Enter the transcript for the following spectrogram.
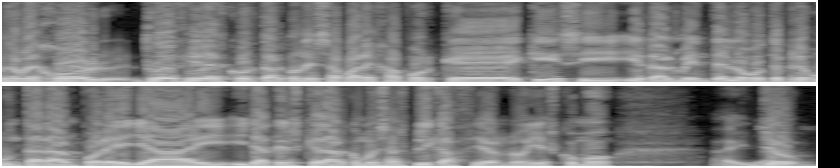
pues a lo mejor tú decides cortar con esa pareja porque X y, y realmente luego te preguntarán por ella y, y ya tienes que dar como esa explicación, ¿no? Y es como, yo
